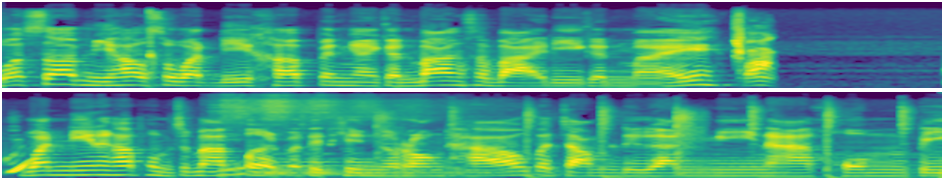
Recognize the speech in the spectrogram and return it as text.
What's up นี่ฮาสวัสดีครับ เป็นไงกันบ้างสบายดีกันไหม วันนี้นะครับผมจะมาเปิดปฏิทินรองเท้าประจำเดือนมีนาคมปี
